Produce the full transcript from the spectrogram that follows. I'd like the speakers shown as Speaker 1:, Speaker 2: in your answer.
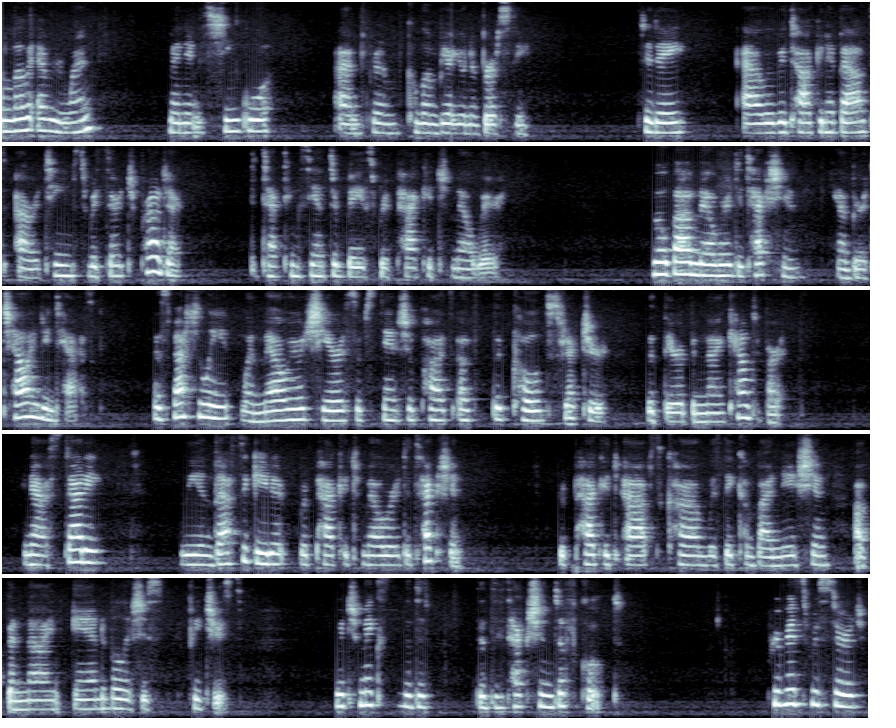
Speaker 1: Hello everyone, my name is Xin Guo. I'm from Columbia University. Today, I will be talking about our team's research project, detecting sensor-based repackaged malware. Mobile malware detection can be a challenging task, especially when malware shares substantial parts of the code structure with their benign counterparts. In our study, we investigated repackaged malware detection. Repackaged apps come with a combination of benign and malicious features, which makes the, de the detection difficult. Previous research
